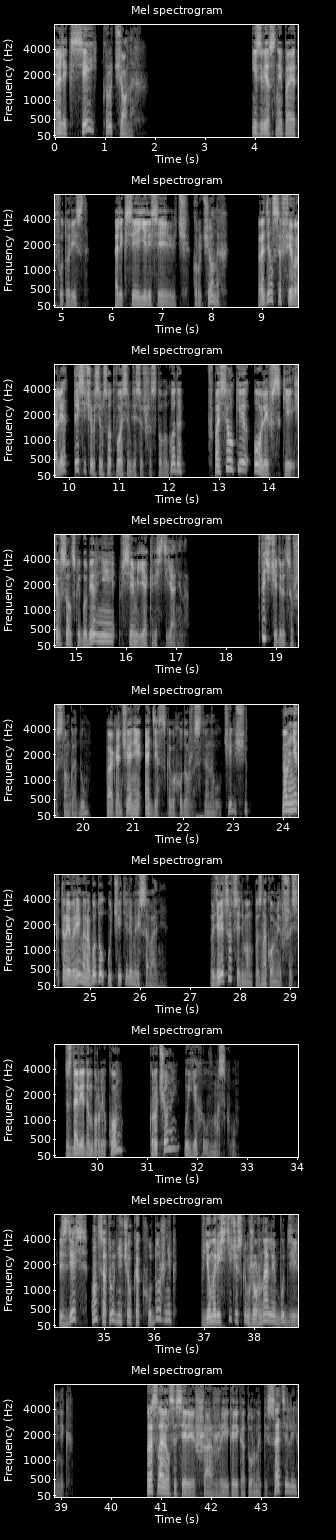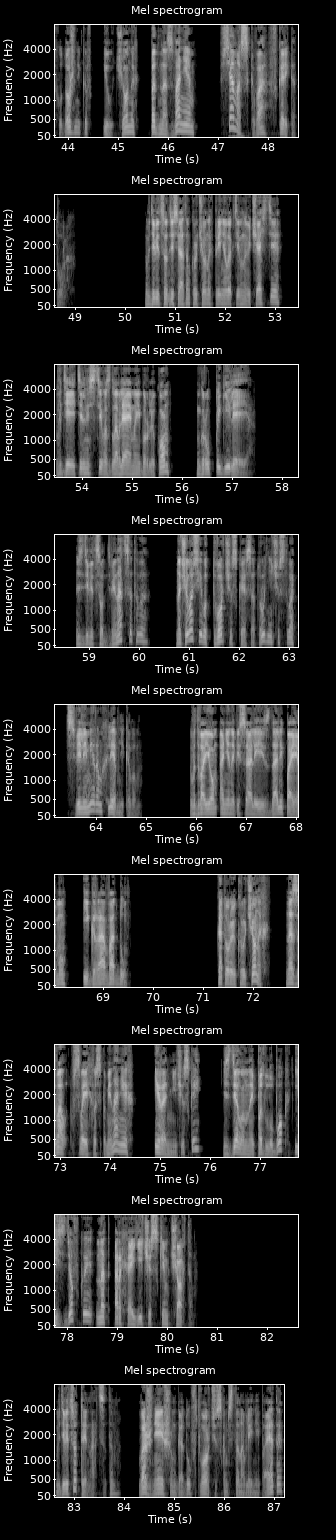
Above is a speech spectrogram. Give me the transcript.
Алексей Крученых Известный поэт-футурист Алексей Елисеевич Крученых родился в феврале 1886 года в поселке Оливский Херсонской губернии в семье крестьянина. В 1906 году, по окончании Одесского художественного училища, он некоторое время работал учителем рисования. В 907-м, познакомившись с Давидом Бурлюком, Крученый уехал в Москву. Здесь он сотрудничал как художник в юмористическом журнале «Будильник». Прославился серией шаржей и карикатур на писателей, художников и ученых под названием «Вся Москва в карикатурах». В 910-м Крученых принял активное участие в деятельности, возглавляемой Бурлюком, группы Гилея. С 912-го началось его творческое сотрудничество с Велимиром Хлебниковым. Вдвоем они написали и издали поэму «Игра в аду», которую Крученых назвал в своих воспоминаниях иронической, сделанной под лубок издевкой над архаическим чертом. В 913-м важнейшем году в творческом становлении поэта,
